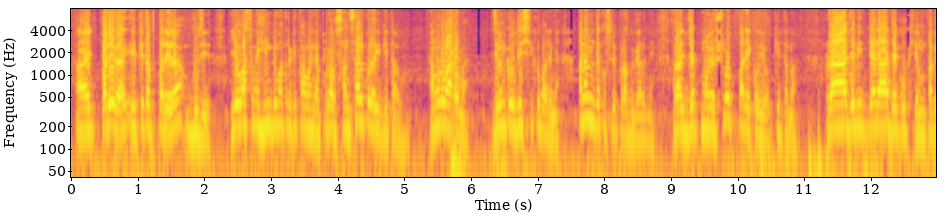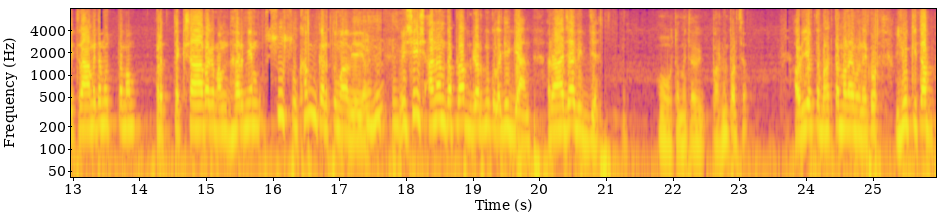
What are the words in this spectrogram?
अ, पढेर यो किताब पढेर बुझेँ। यो वास्तवमा हिंदू मात्र किताब होइन पुरा संसारको लागि किताब हो। हाम्रो बारेमा जीवनको उद्देश्यको बारेमा आनन्द कसरी प्राप्त गर्ने। र जब म यो श्लोक पढेको यो किताबमा राजविद्या राजगुह्यम पवित्रामितमुत्तमम प्रत्यक्षावगमम धर्म्यम सुसुखम कर्तुम अव्ययम विशेष आनन्द प्राप्त गर्नुको लागि ज्ञान राजा विद्या हो तपाईँ त पढ्नुपर्छ। और यो त भक्त मलाई भनेको यो किताब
